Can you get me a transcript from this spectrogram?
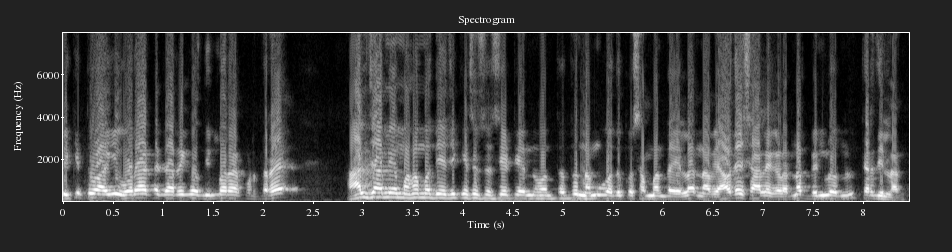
ಲಿಖಿತವಾಗಿ ಹೋರಾಟಗಾರರಿಗೆ ಒಂದು ಕೊಡ್ತಾರೆ. ಆಲ್ಜಾಮಿಯಾ ಮಹಮ್ಮದಿ ಎಜುಕೇಶನ್ ಸೊಸೈಟಿ ಅನ್ನುವಂಥದ್ದು ನಮಗೂ ಅದಕ್ಕೂ ಸಂಬಂಧ ಇಲ್ಲ. ನಾವು ಯಾವುದೇ ಶಾಲೆಗಳನ್ನ ಬೆಂಗಳೂರಿನಲ್ಲಿ ತೆರೆದಿಲ್ಲ ಅಂತ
